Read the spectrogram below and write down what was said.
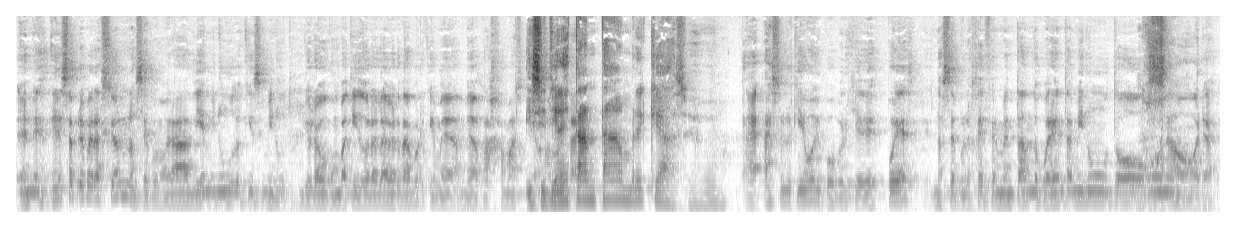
en, en- esa preparación, no sé, pues me da 10 minutos, 15 minutos. Yo lo hago con batidora, la verdad, porque me da, me da paja más. Y si tienes tanta hambre, ¿qué haces? bro? A eso es lo que voy, po, porque después, no sé, pues lo estáis fermentando 40 minutos, una hora.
